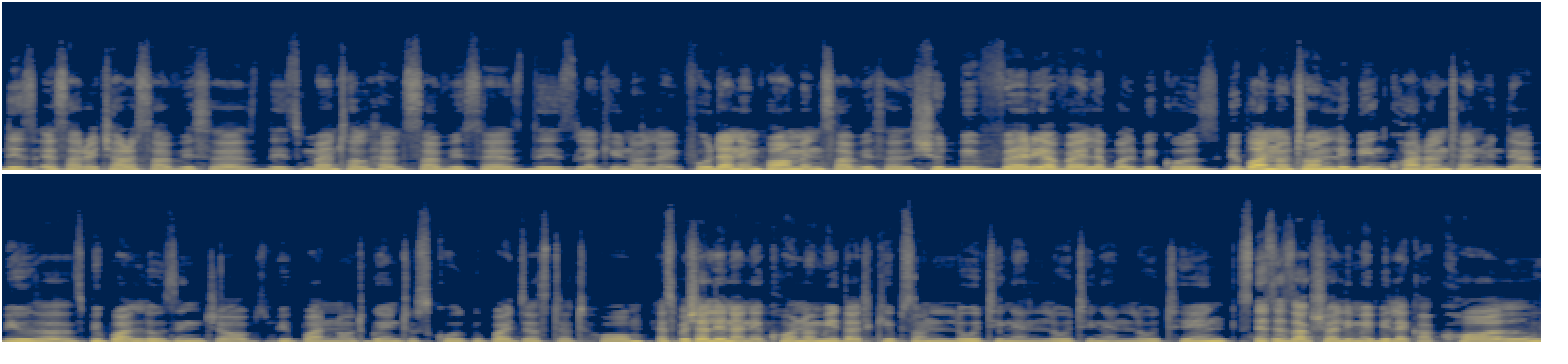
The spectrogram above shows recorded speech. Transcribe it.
these srhr services these mental health services these like you know like food and empowerment services should be very available because people are not only being quarantined with their abusers people are losing jobs people are not going to school people are just at home especially in an economy that keeps on looting and looting and looting. This is actually maybe like a call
